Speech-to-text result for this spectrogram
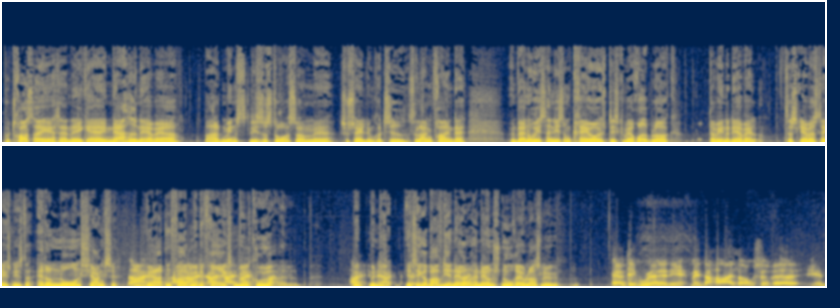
på trods af, at han ikke er i nærheden af at være bare mindst lige så stor som øh, Socialdemokratiet, så langt fra endda. Men hvad nu, hvis han ligesom kræver, at det skal være rød blok, der vinder det her valg? Så skal jeg være statsminister. Er der nogen chance nej, i verden for, nej, at Mette Frederiksen ville kunne... Nej, nej, men, men ja, jeg tænker bare, fordi han er, jo, han er jo en snurrev, Lars Lykke. Ja, det er muligt, at det men der har aldrig nogensinde været en,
